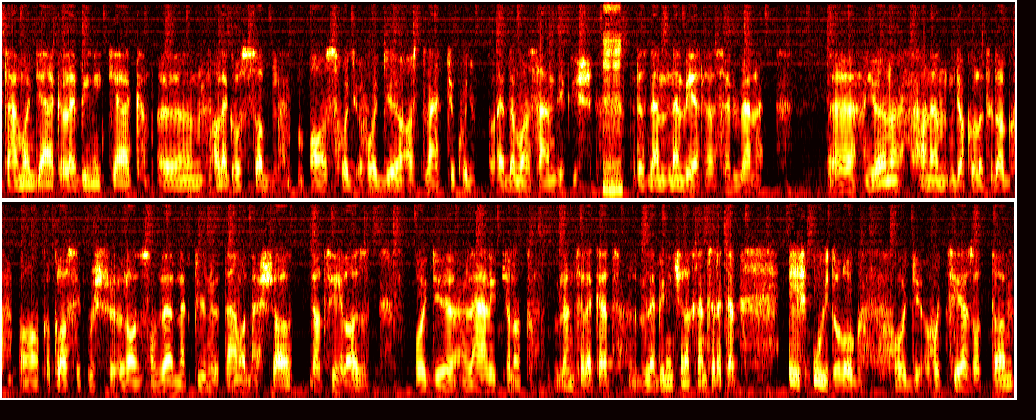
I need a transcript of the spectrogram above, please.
támadják, lebénítják. A legrosszabb az, hogy, hogy azt látjuk, hogy ebben van szándék is. Uh-huh. Tehát ez nem, nem véletlenszerűen jön, hanem gyakorlatilag a klasszikus ransomware-nek tűnő támadással, de a cél az, hogy leállítsanak rendszereket, lebénítsanak rendszereket, és új dolog, hogy, hogy célzottan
